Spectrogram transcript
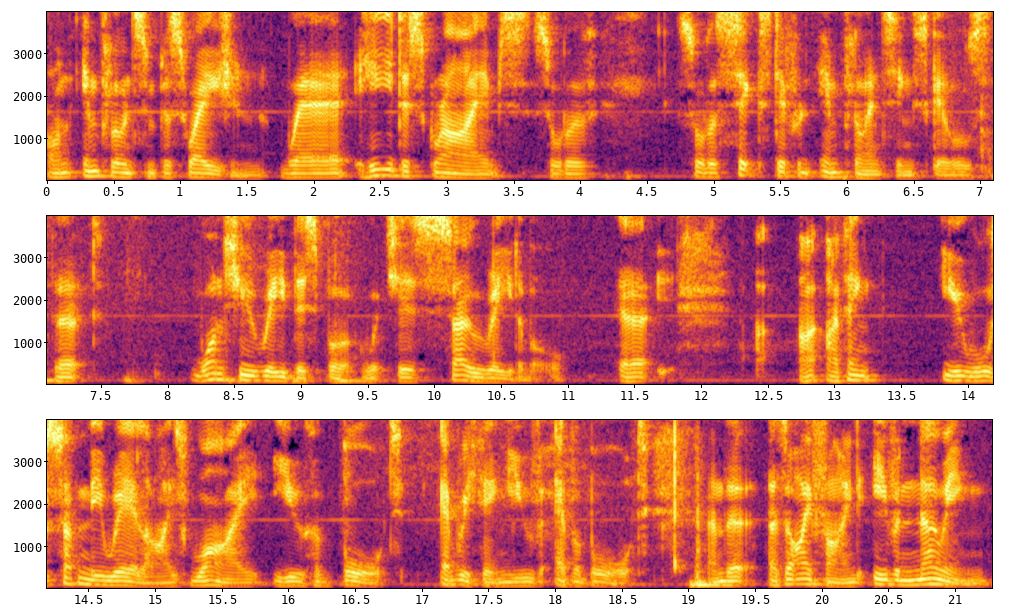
on influence and persuasion, where he describes sort of sort of six different influencing skills that once you read this book, which is so readable, uh, I, I think you will suddenly realize why you have bought everything you've ever bought. And that, as I find, even knowing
